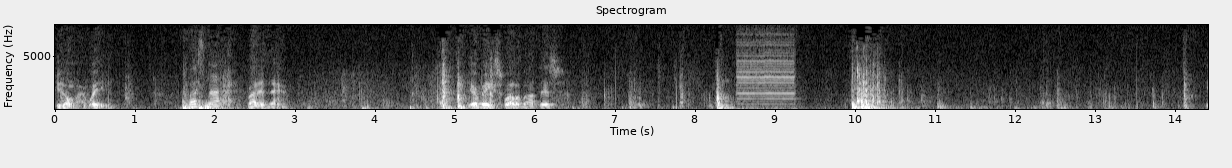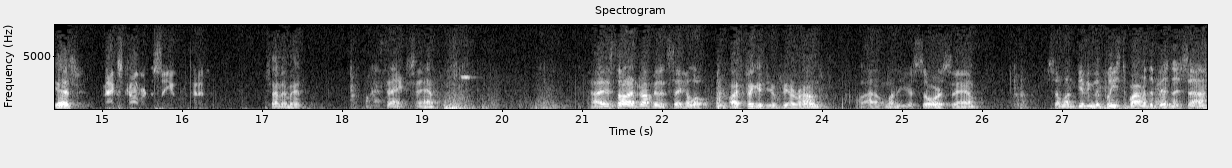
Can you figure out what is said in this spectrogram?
You don't mind waiting. Of course not. Right in there. You're being swell about this. Yes? Max Calvert to see you, Lieutenant. Send him in. Thanks, Sam. I just thought I'd drop in and say hello. I figured you'd be around. Well, I don't wonder you're sore, Sam. Someone giving the police department the business, huh?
